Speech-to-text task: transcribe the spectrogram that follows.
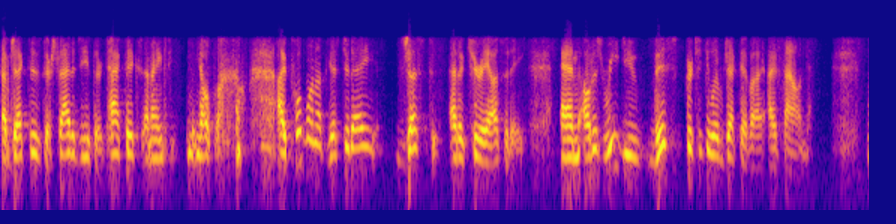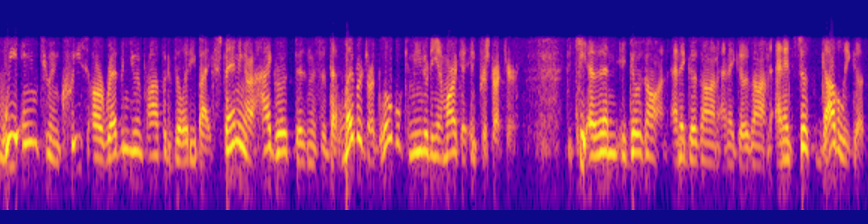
objectives, their strategies, their tactics, and I, you know, I pulled one up yesterday just out of curiosity, and I'll just read you this particular objective I, I found. We aim to increase our revenue and profitability by expanding our high growth businesses that leverage our global community and market infrastructure. The key, and then it goes on and it goes on and it goes on, and it's just gobbledygook.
